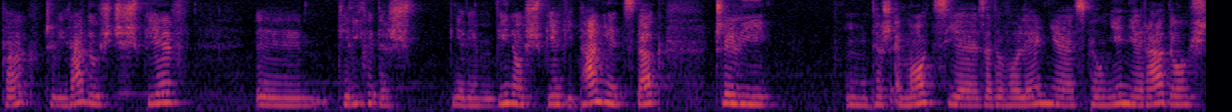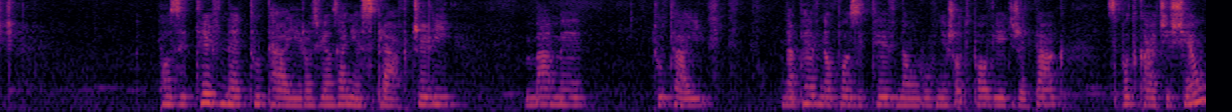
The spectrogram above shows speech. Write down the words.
tak, czyli radość, śpiew, kielichy też, nie wiem, wino, śpiew i taniec, tak, czyli mm, też emocje, zadowolenie, spełnienie, radość, pozytywne tutaj rozwiązanie spraw, czyli mamy tutaj na pewno pozytywną również odpowiedź, że tak, spotkacie się.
